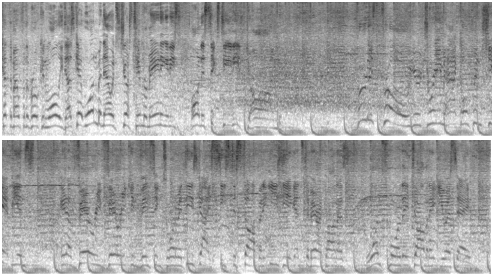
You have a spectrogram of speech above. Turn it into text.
cut them out for the broken wall. He does get one, but now it's just him remaining, and he's on to 16. He's gone. Virtus Pro, your DreamHack Open champions in a very, very convincing tournament. These guys cease to stop and easy against Americanas. Once more, they dominate USA.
